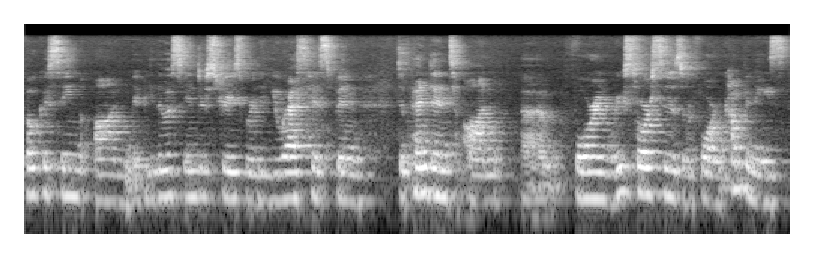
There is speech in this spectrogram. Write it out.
focusing on maybe those industries where the US has been dependent on um, foreign resources or foreign companies,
